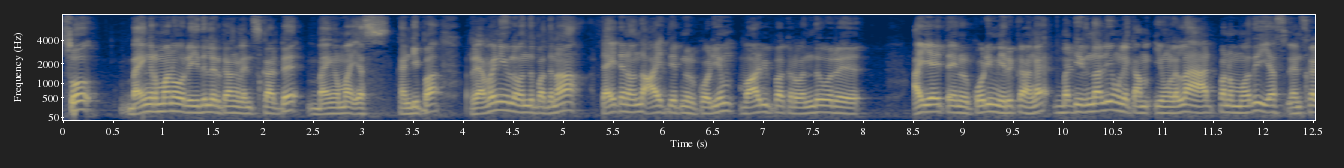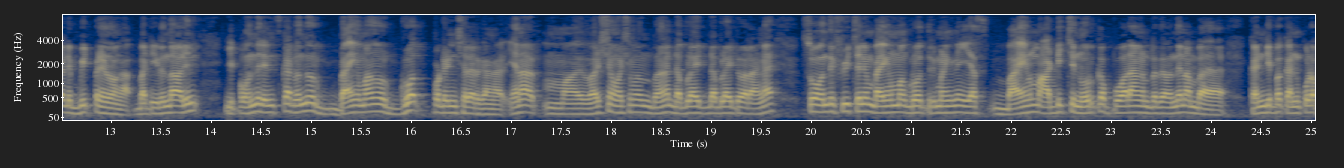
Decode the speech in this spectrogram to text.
ஸோ பயங்கரமான ஒரு இதில் இருக்காங்க லென்ஸ் கார்ட்டு பயங்கரமாக எஸ் கண்டிப்பாக ரெவன்யூவில் வந்து பார்த்தீங்கன்னா டைட்டன் வந்து ஆயிரத்தி எட்நூறு கோடியும் வாழ்வி பாக்கர் வந்து ஒரு ஐயாயிரத்தி ஐநூறு கோடியும் இருக்காங்க. பட் இருந்தாலும் இவங்களுக்கு கம் இவங்களெல்லாம் ஆட் பண்ணும்போது எஸ் லென்ஸ் கார்டை பீட் பண்ணிடுவாங்க. பட் இருந்தாலும் இப்போ வந்து லென்ஸ் கார்ட் வந்து ஒரு பயங்கரமான ஒரு க்ரோத் பொட்டன்ஷியல் இருக்காங்க. ஏன்னா வருஷம் வருஷம் வந்து டபுள் ஆயிட்டு டபுள் ஆயிட்டு வராங்க. ஸோ வந்து ஃபியூச்சர்லையும் பயங்கரமாக க்ரோத் இருக்கு. எஸ் பயங்கரமாக அடித்து நொறுக்க போகிறாங்கன்றதை வந்து நம்ம கண்டிப்பாக கண் கூட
